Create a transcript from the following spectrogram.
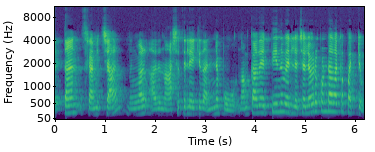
എത്താൻ ശ്രമിച്ചാൽ നിങ്ങൾ അത് നാശത്തിലേക്ക് തന്നെ പോകും. നമുക്കത് എത്തിയെന്ന് വരില്ല. ചിലവരെ കൊണ്ട് അതൊക്കെ പറ്റും.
